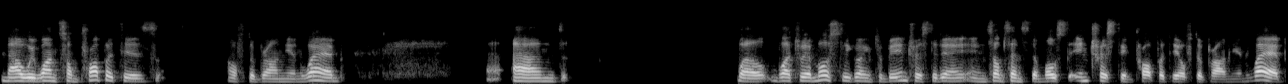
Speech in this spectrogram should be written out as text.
now we want some properties of the Brownian web. And well, what we're mostly going to be interested in, in some sense, the most interesting property of the Brownian web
